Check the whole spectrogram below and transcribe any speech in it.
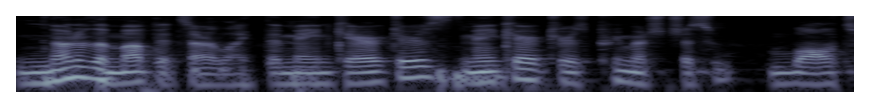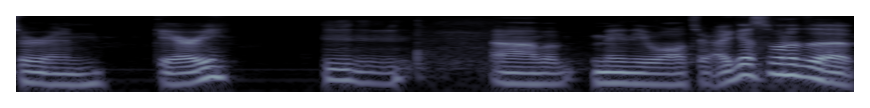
none of the Muppets are like the main characters. The main character is pretty much just Walter and Gary. hmm uh, but mainly Walter. I guess one of the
